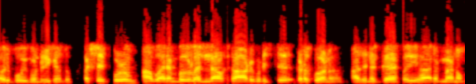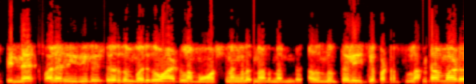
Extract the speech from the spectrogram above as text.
അവർ പോയിക്കൊണ്ടിരിക്കുന്നത്. പക്ഷെ ഇപ്പോഴും ആ വരമ്പുകളെല്ലാം കാട് പിടിച്ച് കിടക്കുകയാണ് അതിനൊക്കെ പരിഹാരം വേണം. പിന്നെ പല രീതിയിൽ ചെറുതും വലുതുമായിട്ടുള്ള മോഷണങ്ങൾ നടന്നിട്ടുണ്ട്. അതൊന്നും തെളിയിക്കപ്പെട്ടിട്ടില്ല. കുട്ടമ്പാട്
